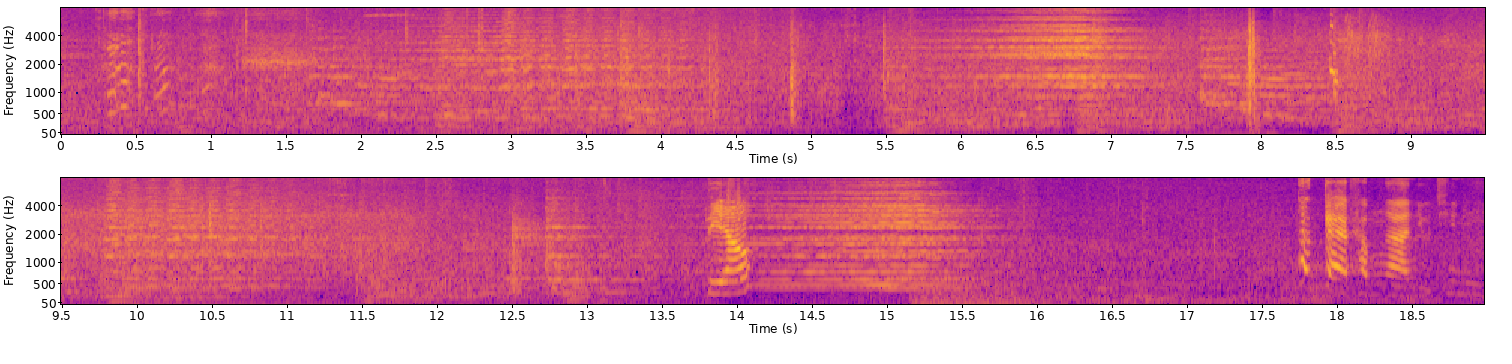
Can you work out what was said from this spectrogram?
เดี๋ยว ถ้าแกทำงานอยู่ที่นี่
